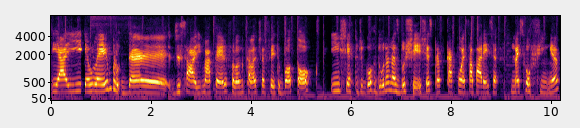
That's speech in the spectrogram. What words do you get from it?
E aí eu lembro de, de sair matéria falando que ela tinha feito botox e enxerto de gordura nas bochechas para ficar com essa aparência mais fofinha.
